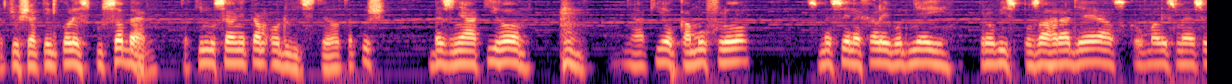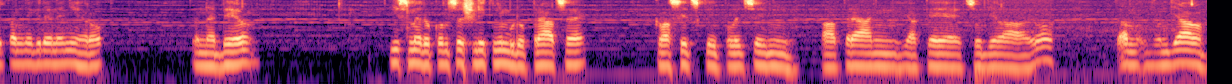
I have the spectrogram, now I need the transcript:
ať už jakýmkoliv způsobem, tak ji musel někam odvíst. Jo? Tak už bez nějakého, nějakého kamuflu jsme si nechali od něj províst po zahradě a zkoumali jsme, jestli tam někde není hrob. Ten nebyl. I jsme dokonce šli k němu do práce, klasický policejní pátrání, jaké je, co dělá. Jo. Tam on dělal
